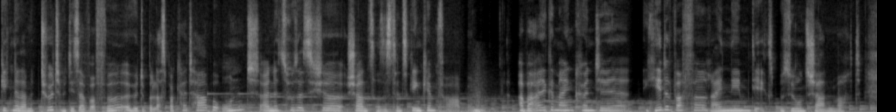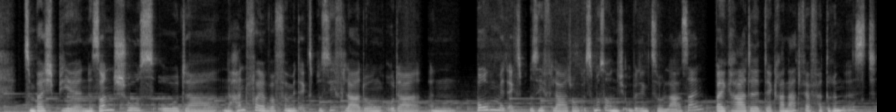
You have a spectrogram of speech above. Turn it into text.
Gegner damit töte mit dieser Waffe, erhöhte Belastbarkeit habe und eine zusätzliche Schadensresistenz gegen Kämpfe habe. Aber allgemein könnt ihr jede Waffe reinnehmen, die Explosionsschaden macht. Zum Beispiel eine Sonnenschuss oder eine Handfeuerwaffe mit Explosivladung oder ein Bogen mit Explosivladung. Es muss auch nicht unbedingt Solar sein, weil gerade der Granatwerfer drin ist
